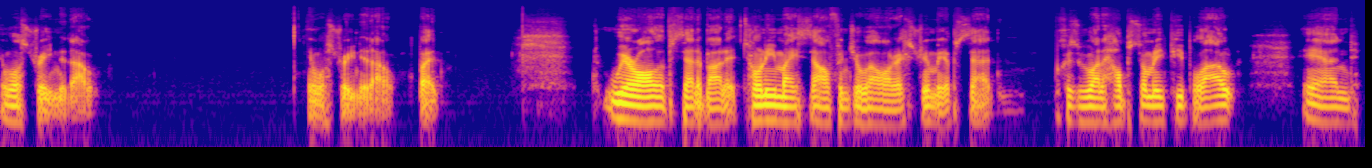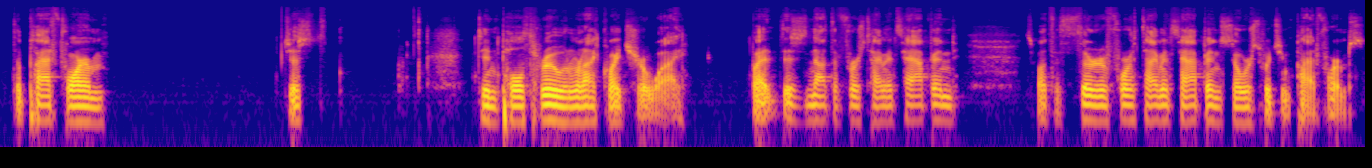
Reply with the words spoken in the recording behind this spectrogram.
and we'll straighten it out. and we'll straighten it out. But we're all upset about it. Tony, myself, and Joel are extremely upset because we want to help so many people out. And the platform just didn't pull through, and we're not quite sure why. But this is not the first time it's happened. It's about the third or fourth time it's happened, so we're switching platforms.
